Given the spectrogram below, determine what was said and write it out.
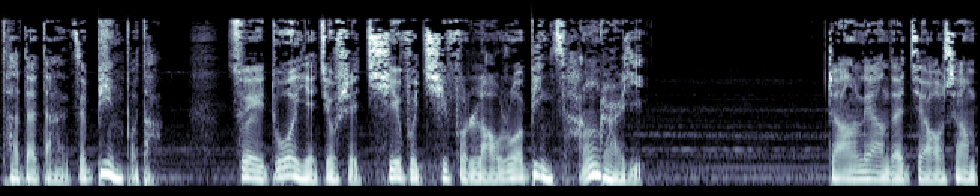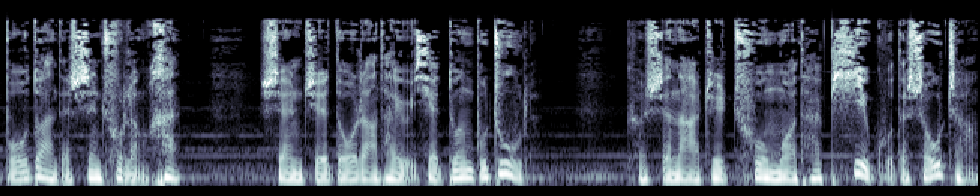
他的胆子并不大，最多也就是欺负欺负老弱病残而已。张亮的脚上不断的渗出冷汗，甚至都让他有些蹲不住了。可是那只触摸他屁股的手掌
